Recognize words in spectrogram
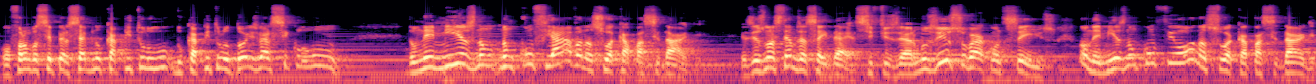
conforme você percebe no capítulo, do capítulo 2, versículo 1. Então Neemias não, não confiava na sua capacidade. Às vezes nós temos essa ideia, se fizermos isso, vai acontecer isso. Não, Neemias não confiou na sua capacidade,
